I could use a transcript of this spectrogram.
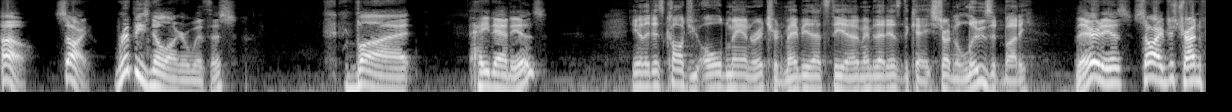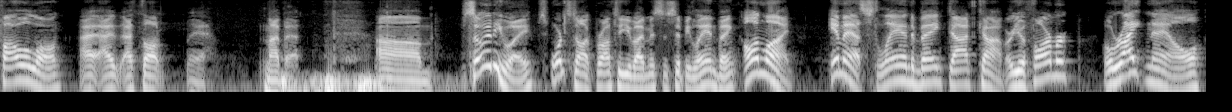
Oh. Sorry, Rippey's no longer with us, but Haydad is. You know, they just called you Old Man Richard. Maybe that's the uh, maybe that is the case. You're starting to lose it, buddy. There it is. Sorry, I'm just trying to follow along. I I, I thought, yeah, my bad. Um. So anyway, Sports Talk brought to you by Mississippi Land Bank online. MSLandbank.com. Are you a farmer? Well, right now,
